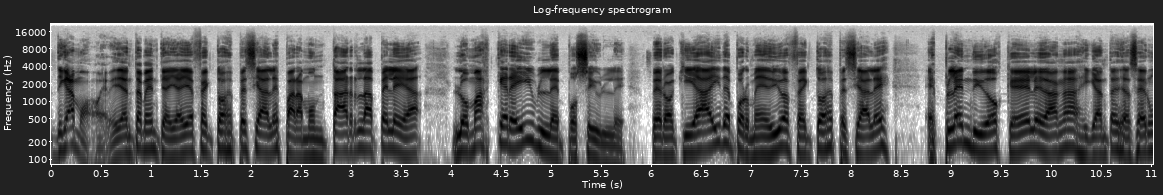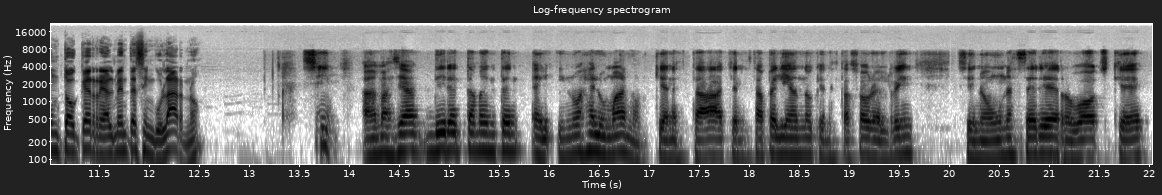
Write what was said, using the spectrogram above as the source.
digamos, evidentemente ahí hay efectos especiales para montar la pelea lo más creíble posible, pero aquí hay de por medio efectos especiales espléndidos que le dan a Gigantes de hacer un toque realmente singular, ¿no? Sí, además ya directamente el, no es el humano quien está, quien está peleando, quien está sobre el ring, sino una serie de robots que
